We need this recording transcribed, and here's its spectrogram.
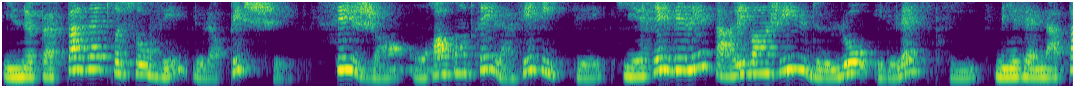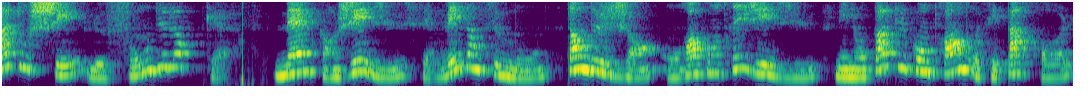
ils ne peuvent pas être sauvés de leurs péchés. Ces gens ont rencontré la vérité qui est révélée par l'évangile de l'eau et de l'esprit, mais elle n'a pas touché le fond de leur cœur. Même quand Jésus servait dans ce monde, tant de gens ont rencontré Jésus, mais n'ont pas pu comprendre ses paroles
